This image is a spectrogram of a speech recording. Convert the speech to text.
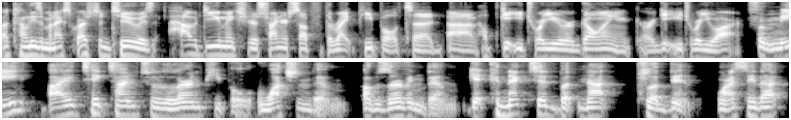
kind of leads to my next question too: is how do you make sure to surround yourself with the right people to uh, help get you to where you are going or get you to where you are? For me, I take time to learn people, watching them, observing them, get connected, but not plugged in. When I say that,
